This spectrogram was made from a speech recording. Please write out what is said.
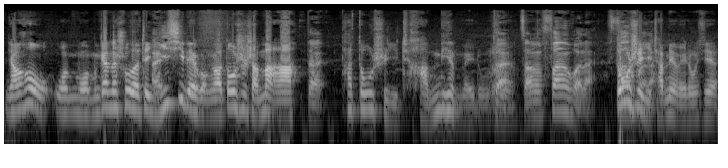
然后我我们刚才说的这一系列广告都是什么啊？对，它都是以产品为中心，对，咱们翻回来，都是以产品为中心。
